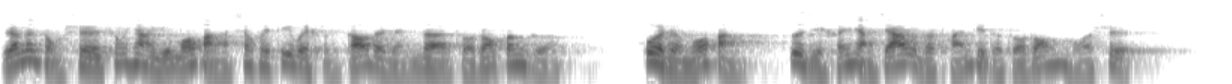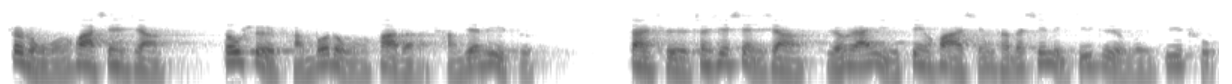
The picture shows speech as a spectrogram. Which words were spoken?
人们总是倾向于模仿社会地位很高的人的着装风格，或者模仿自己很想加入的团体的着装模式。这种文化现象都是传播的文化的常见例子。但是这些现象仍然以进化形成的心理机制为基础。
